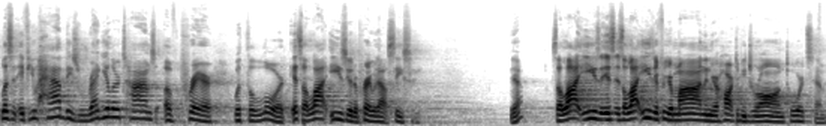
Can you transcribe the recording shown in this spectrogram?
listen, if you have these regular times of prayer with the Lord, it's a lot easier to pray without ceasing. Yeah? It's a lot easier, it's, it's a lot easier for your mind and your heart to be drawn towards Him.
